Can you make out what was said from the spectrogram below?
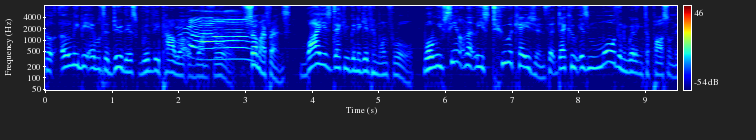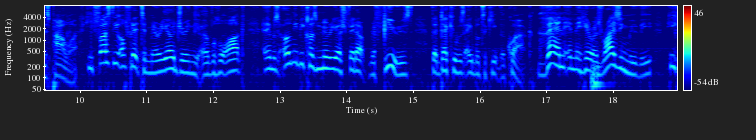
he'll only be able to do this with the power of one for all. So, my friends, why is Deku going to give him one for all? Well, we've seen on at least two occasions that Deku is more than willing to pass on this power. He firstly offered it to Mirio during the Overhaul arc, and it was only because Mirio straight up refused that Deku was able to keep the quirk. Then, in the Heroes Rising movie, he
